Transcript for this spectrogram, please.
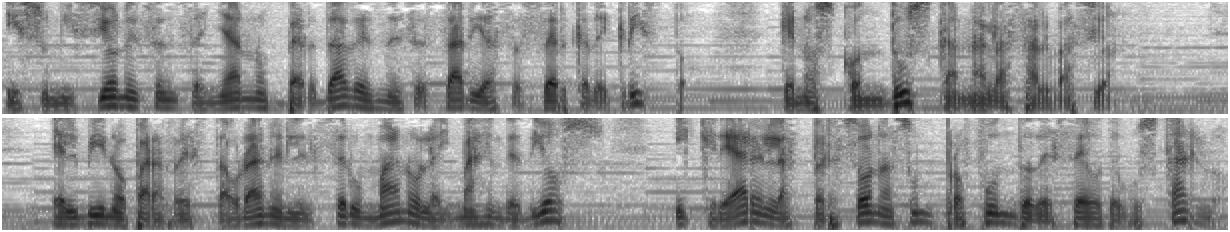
y su misión es enseñarnos verdades necesarias acerca de Cristo, que nos conduzcan a la salvación. Él vino para restaurar en el ser humano la imagen de Dios y crear en las personas un profundo deseo de buscarlo.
